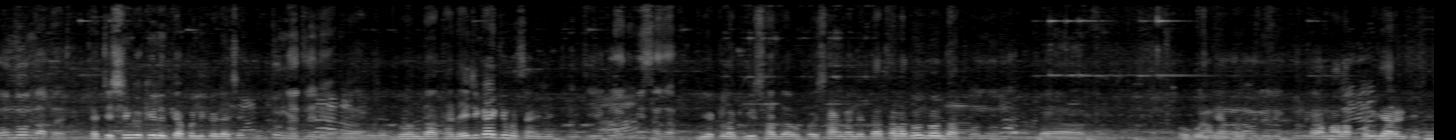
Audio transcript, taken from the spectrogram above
दोन दोन दात आहे त्याचे शिंग केलेत का पलीकड्याचे? उपटून घेतलेले आहे बरं, बरं. दोन दात आहेत. याची काय किंमत सांगितली? एक लाख वीस हजार. एक लाख वीस हजार रुपये सांगाले दाताला दोन दोन दात. दोन दोन दात. बर बघून घ्या तर लावलेले फुल कामाला फुल गॅरंटीचे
